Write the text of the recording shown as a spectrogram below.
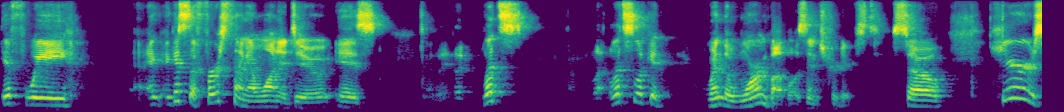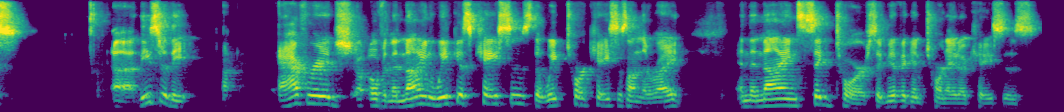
if we, I guess the first thing I want to do is let's let's look at when the warm bubble is introduced. So here's uh, these are the average over the nine weakest cases, the weak TOR cases on the right, and the nine SIGTOR, significant tornado cases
